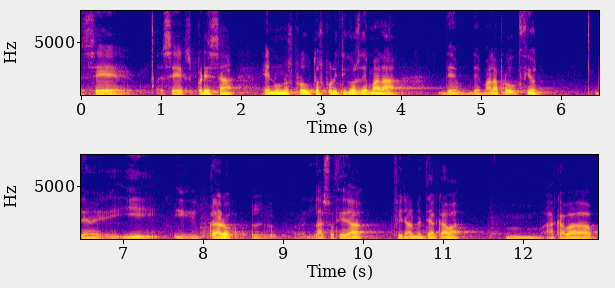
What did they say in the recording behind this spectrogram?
se, expresa en unos productos políticos de mala, de, mala producción. y, claro, la sociedad finalmente acaba, mm, acaba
